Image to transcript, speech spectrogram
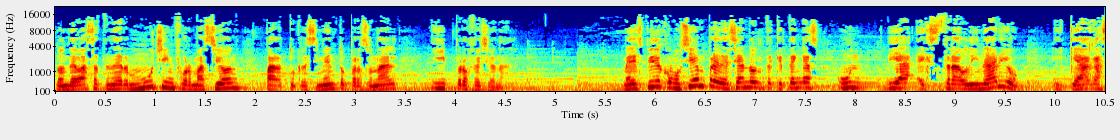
donde vas a tener mucha información para tu crecimiento personal y profesional. Me despido como siempre deseándote que tengas un día extraordinario y que hagas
